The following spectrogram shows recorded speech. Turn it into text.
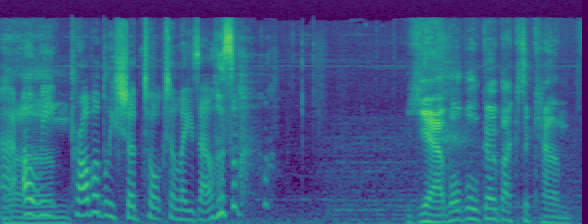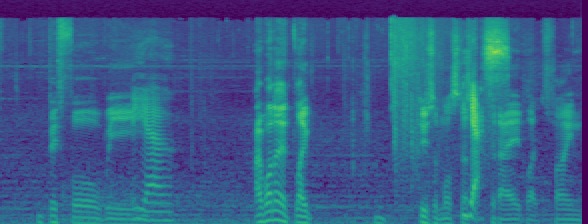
Uh, oh, we Um, probably should talk to Lae'zel as well. Yeah, well, we'll go back to camp before we. yeah. I want to like do some more stuff Yes. today. Like find.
